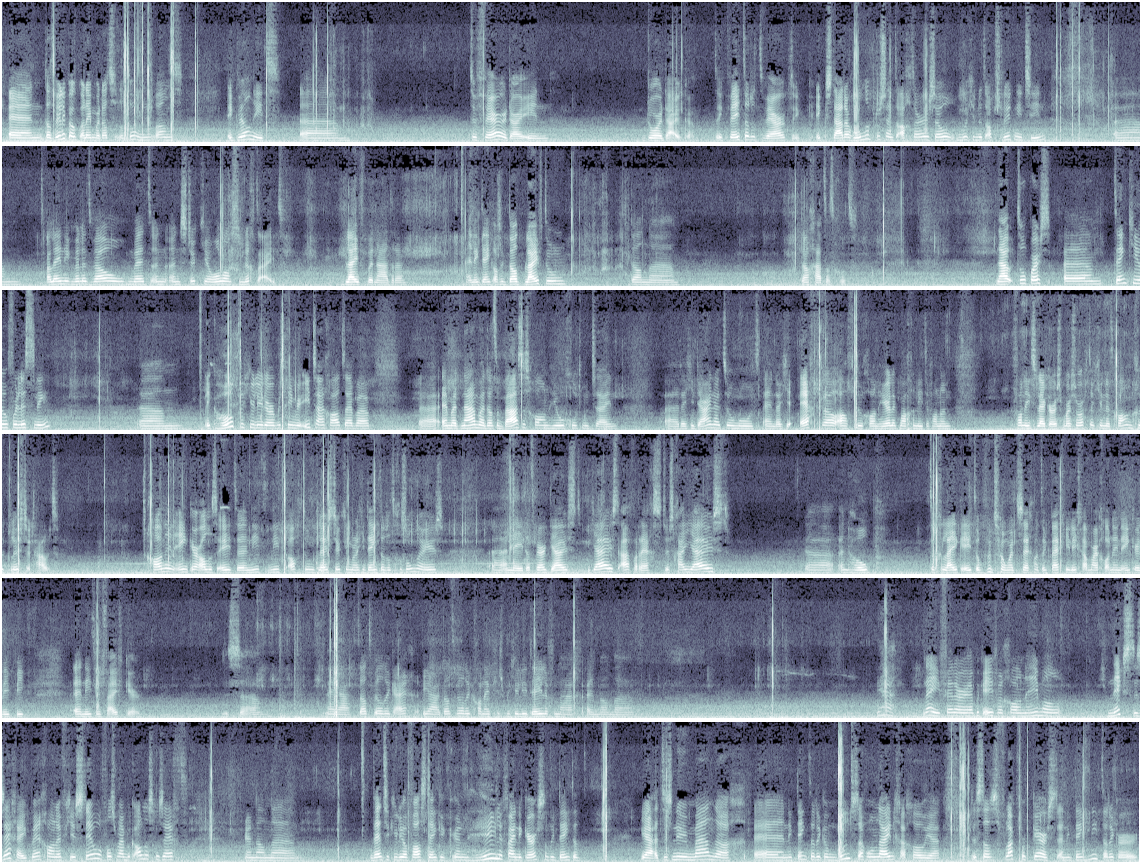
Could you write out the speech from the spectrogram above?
En dat wil ik ook alleen maar dat ze dat doen. Want ik wil niet uh, te ver daarin doorduiken. Ik weet dat het werkt. Ik, ik sta er 100% achter. Zo moet je het absoluut niet zien. Um, alleen ik wil het wel met een, een stukje Hollandse nuchterheid blijven benaderen. En ik denk als ik dat blijf doen, dan, uh, dan gaat dat goed. Nou, toppers, um, thank you for listening. Um, ik hoop dat jullie er misschien weer iets aan gehad hebben. Uh, en met name dat de basis gewoon heel goed moet zijn. Uh, dat je daar naartoe moet. En dat je echt wel af en toe gewoon heerlijk mag genieten van, een, van iets lekkers. Maar zorg dat je het gewoon geclusterd houdt. Gewoon in één keer alles eten. Niet, niet af en toe een klein stukje, maar dat je denkt dat het gezonder is. Uh, nee, dat werkt juist, juist averechts. Dus ga juist een hoop tegelijk eten, om het zo maar te zeggen. Want dan krijg je lichaam maar gewoon in één keer die piek. En niet in vijf keer. Dus uh, nou ja, dat wilde ik eigenlijk, ja, dat wilde ik gewoon eventjes met jullie delen vandaag. En dan, ja, nee, verder heb ik even gewoon helemaal niks te zeggen. Ik ben gewoon eventjes stil. Volgens mij heb ik alles gezegd. En dan uh, wens ik jullie alvast, denk ik, een hele fijne kerst. Want ik denk dat, ja, het is nu maandag. En ik denk dat ik hem woensdag online ga gooien. Dus dat is vlak voor kerst. En ik denk niet dat ik er.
